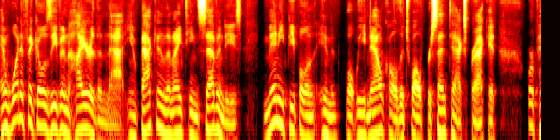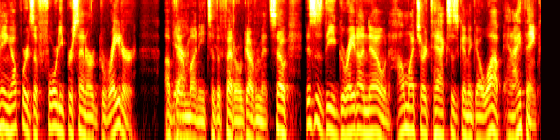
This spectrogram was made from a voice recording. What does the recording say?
And what if it goes even higher than that? You know, back in the 1970s, many people in what we now call the 12% tax bracket were paying upwards of 40% or greater of yeah. their money to the federal government. So this is the great unknown. How much are taxes going to go up? And I think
